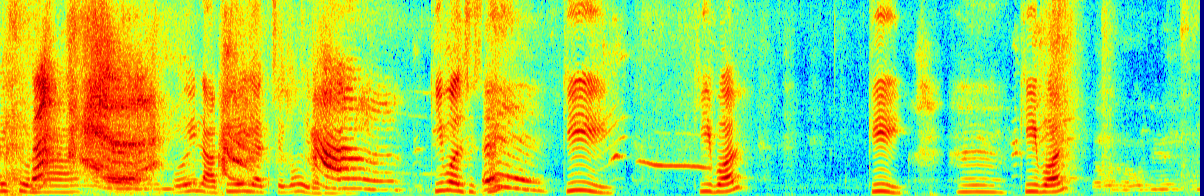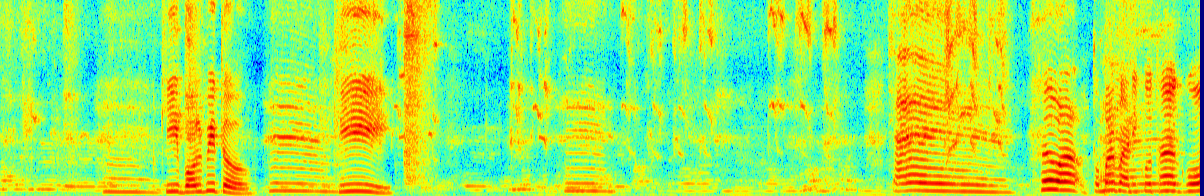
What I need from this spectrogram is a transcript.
এই শোনা ওই লাফিয়ে যাচ্ছে গো এরকম। কি বলছিস তুই? কি? কি বল? কি? কি বল? কি বলবি তো? কি? হ্যাঁ, তোমার বাড়ি কোথায় গো?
